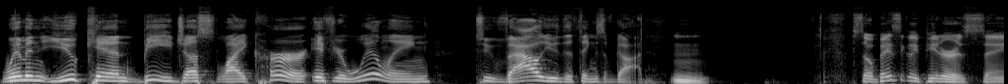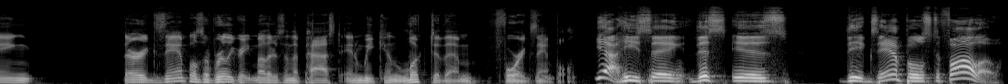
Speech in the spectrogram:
women, you can be just like her if you're willing to value the things of God. Mm. So basically, Peter is saying there are examples of really great mothers in the past, and we can look to them for example. Yeah, he's saying this is the examples to follow.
